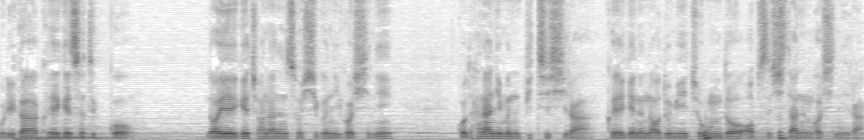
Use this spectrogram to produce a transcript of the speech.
우리가 그에게서 듣고 너희에게 전하는 소식은 이것이니 곧 하나님은 빛이시라. 그에게는 어둠이 조금도 없으시다는 것이니라.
